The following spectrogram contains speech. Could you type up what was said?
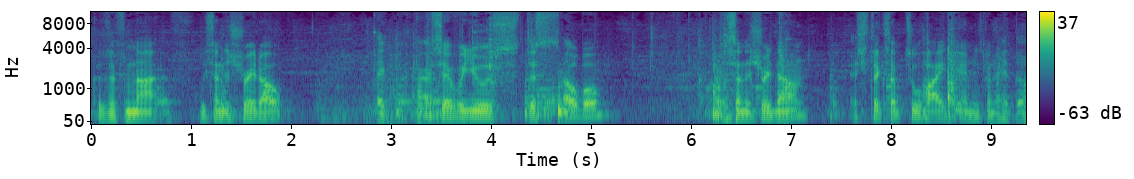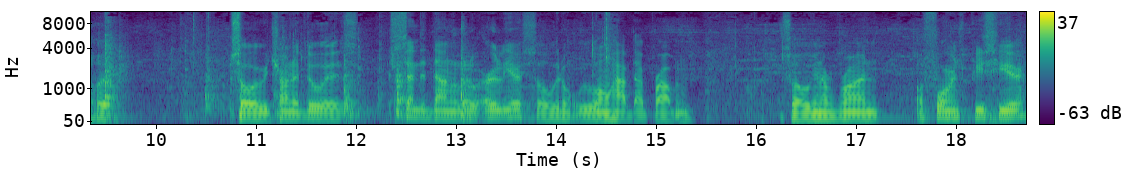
Cause if not, if we send it straight out, like alright, say if we use this elbow to send it straight down, it sticks up too high here and it's gonna hit the hood. So what we're trying to do is send it down a little earlier so we don't we won't have that problem. So we're gonna run a four inch piece here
